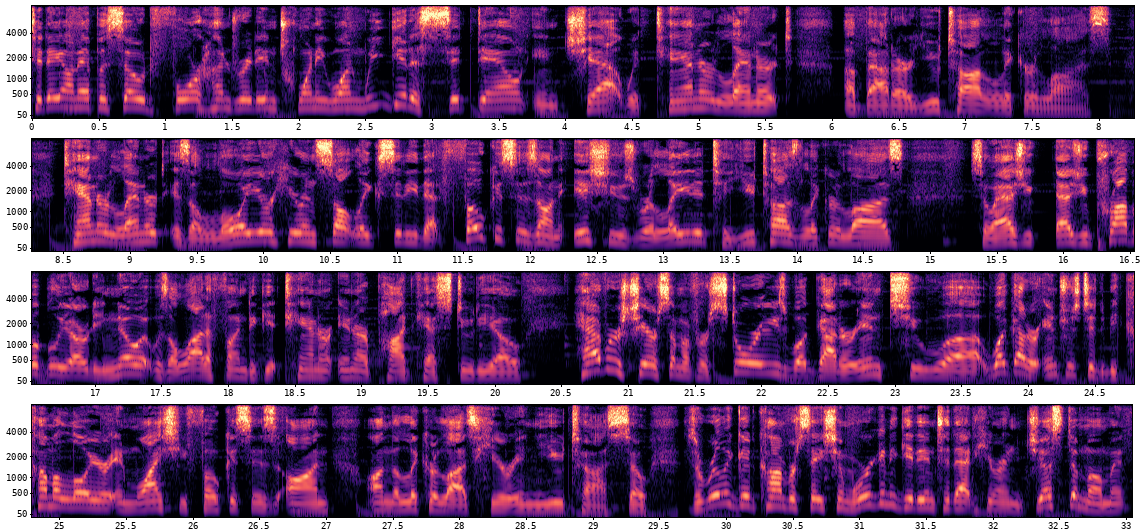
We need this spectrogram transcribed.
Today on episode 421, we get a sit down and chat with Tanner Leonard about our Utah liquor laws. Tanner Leonard is a lawyer here in Salt Lake City that focuses on issues related to Utah's liquor laws. So as you as you probably already know, it was a lot of fun to get Tanner in our podcast studio have her share some of her stories, what got her into, uh, what got her interested to become a lawyer, and why she focuses on on the liquor laws here in Utah. So it's a really good conversation. We're going to get into that here in just a moment,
